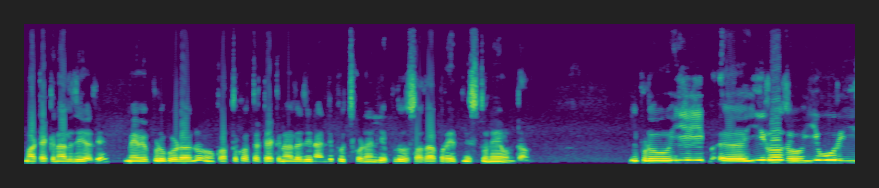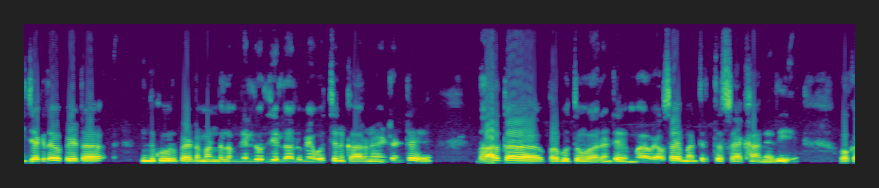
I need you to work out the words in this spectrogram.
మా టెక్నాలజీ అదే. మేము ఎప్పుడు కూడాను కొత్త కొత్త టెక్నాలజీని అందిపుచ్చుకోవడానికి ఎప్పుడు సదా ప్రయత్నిస్తూనే ఉంటాం. ఇప్పుడు ఈ ఈరోజు ఈ ఈ ఊరు ఈ జగదేవపేట ఇందుకూరుపేట మండలం నెల్లూరు జిల్లాలో మేము వచ్చిన కారణం ఏంటంటే భారత ప్రభుత్వం వారు అంటే మా వ్యవసాయ మంత్రిత్వ శాఖ అనేది ఒక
